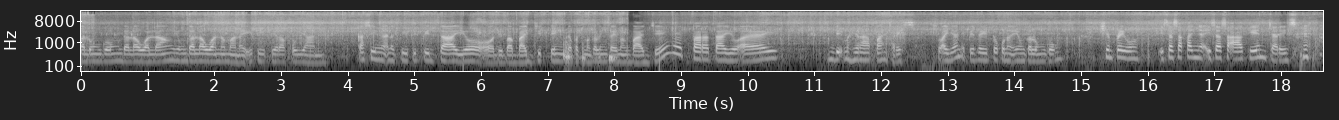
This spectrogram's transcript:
galunggong. Dalawa lang. Yung dalawa naman ay ititira ko yan. Kasi nga, nagtitipid tayo. O, di ba budgeting. Dapat magaling tayo mag-budget para tayo ay hindi mahirapan. Charis. So, ayan, ipinrito ko na yung galunggong. Siyempre, oh, isa sa kanya, isa sa akin. Charis.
